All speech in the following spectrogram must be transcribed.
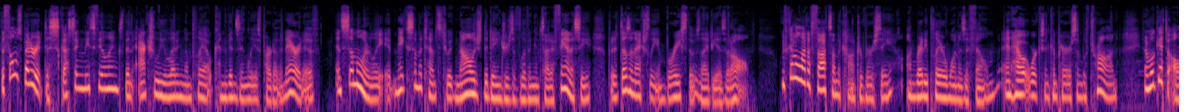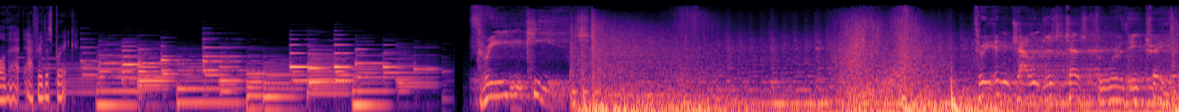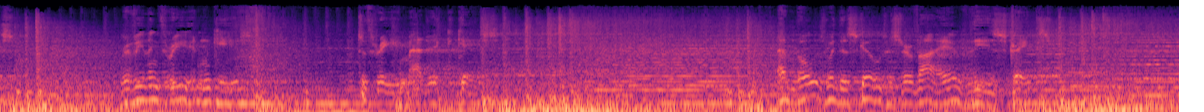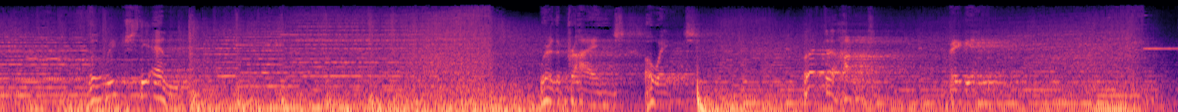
The film's better at discussing these feelings than actually letting them play out convincingly as part of the narrative, and similarly, it makes some attempts to acknowledge the dangers of living inside a fantasy, but it doesn't actually embrace those ideas at all. We've got a lot of thoughts on the controversy, on Ready Player One as a film, and how it works in comparison with Tron, and we'll get to all of that after this break. Three keys. Three hidden challenges test for worthy trades, revealing three hidden keys to three magic gates. And those with the skill to survive these straits will reach the end. Where the prize awaits. Let the hunt begin.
